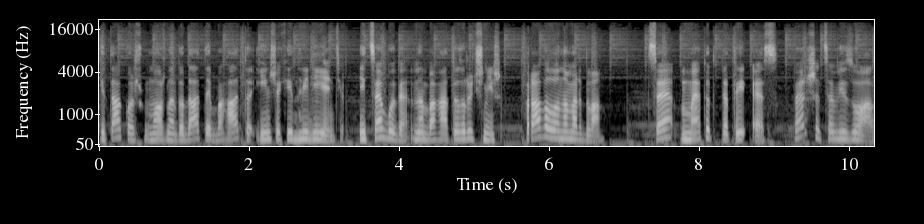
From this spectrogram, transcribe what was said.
і також можна додати багато інших інгредієнтів. І це буде набагато зручніше. Правило номер два це метод 5С. Перше це візуал,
